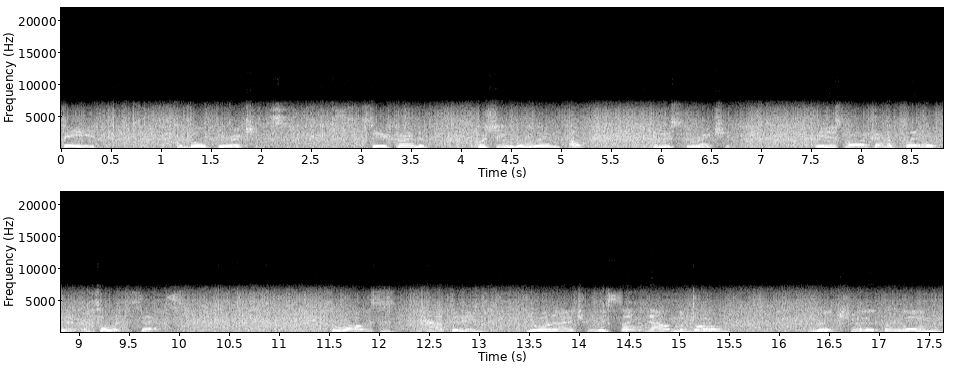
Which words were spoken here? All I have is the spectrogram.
fade in both directions. So you're kind of pushing the limb up in this direction. And you just want to kind of play with it until it sets. So while this is happening, you want to actually sight down the bow and make sure that the limb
